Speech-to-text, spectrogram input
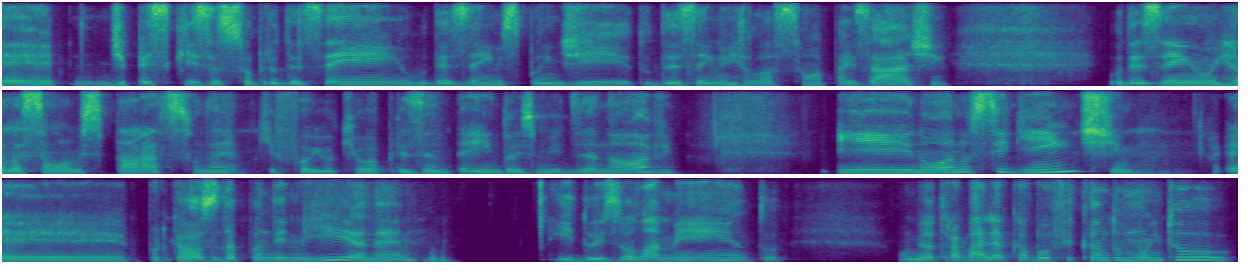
é, de pesquisa sobre o desenho, o desenho expandido, o desenho em relação à paisagem, o desenho em relação ao espaço, né? Que foi o que eu apresentei em 2019. E no ano seguinte, é, por causa da pandemia, né? E do isolamento, o meu trabalho acabou ficando muito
